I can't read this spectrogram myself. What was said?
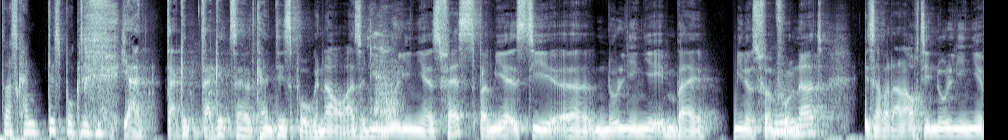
Du hast kein Dispo-Kredit. Ja, da gibt da gibt's halt kein Dispo, genau. Also die Nulllinie ist fest. Bei mir ist die äh, Nulllinie eben bei minus 500, mhm. ist aber dann auch die Nulllinie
